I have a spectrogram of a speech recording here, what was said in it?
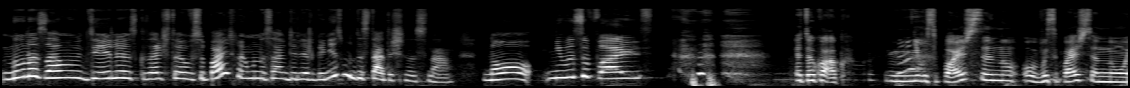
Ну, на самом деле, сказать, что я высыпаюсь, моему на самом деле организму достаточно сна, но не высыпаюсь. Это как? Не высыпаешься, ну, высыпаешься, но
